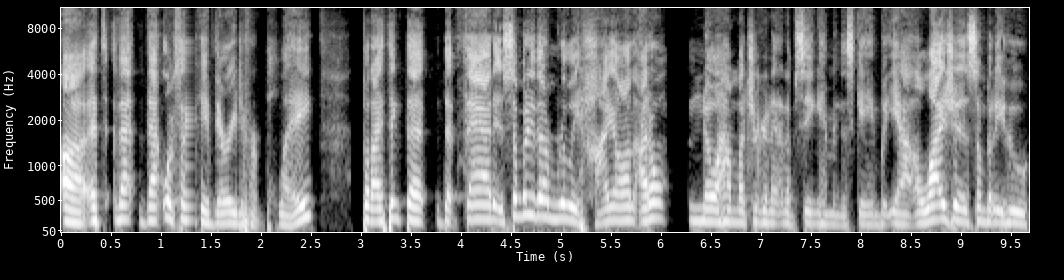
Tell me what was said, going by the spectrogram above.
uh that that looks like a very different play. But I think that that Thad is somebody that I'm really high on. I don't know how much you're going to end up seeing him in this game. But yeah, Elijah is somebody who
